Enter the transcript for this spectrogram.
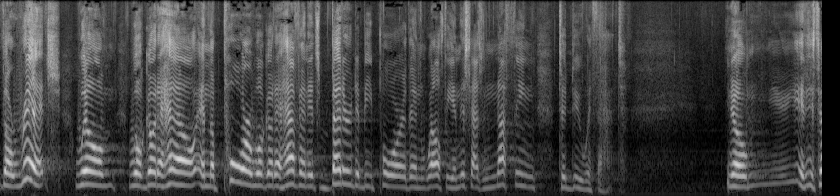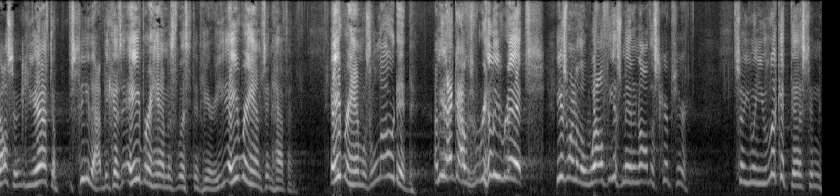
the rich will, will go to hell and the poor will go to heaven. It's better to be poor than wealthy. And this has nothing to do with that. You know, it's also, you have to see that because Abraham is listed here. Abraham's in heaven. Abraham was loaded. I mean, that guy was really rich. He was one of the wealthiest men in all the scripture. So when you look at this and,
